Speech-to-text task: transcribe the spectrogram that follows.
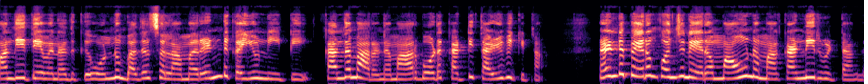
வந்தியத்தேவன் அதுக்கு ஒன்னும் பதில் சொல்லாம ரெண்டு கையும் நீட்டி கந்தமாறனை மார்போட கட்டி தழுவிக்கிட்டான். ரெண்டு பேரும் கொஞ்ச நேரம் மௌனமா கண்ணீர் விட்டாங்க.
